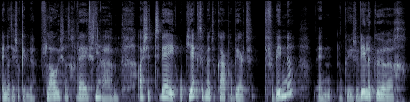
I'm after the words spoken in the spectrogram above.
en dat is ook in de flow is dat geweest. Ja. ehm, als je twee objecten met elkaar probeert te verbinden. En dan kun je ze willekeurig.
